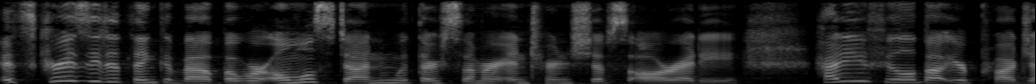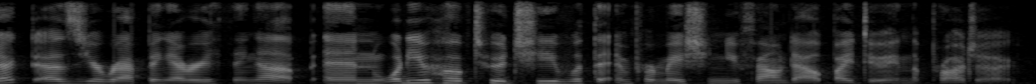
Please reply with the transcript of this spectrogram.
It's crazy to think about, but we're almost done with our summer internships already. How do you feel about your project as you're wrapping everything up? And what do you hope to achieve with the information you found out by doing the project?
